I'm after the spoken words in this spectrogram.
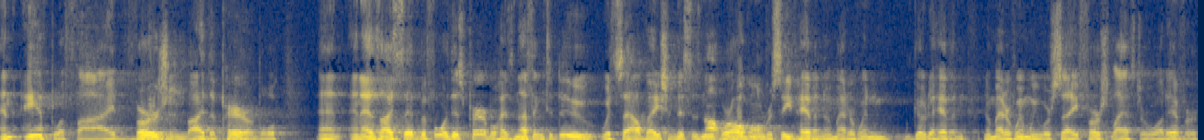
an amplified version by the parable and, and as I said before, this parable has nothing to do with salvation. This is not we're all going to receive heaven no matter when go to heaven, no matter when we were saved, first, last, or whatever.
